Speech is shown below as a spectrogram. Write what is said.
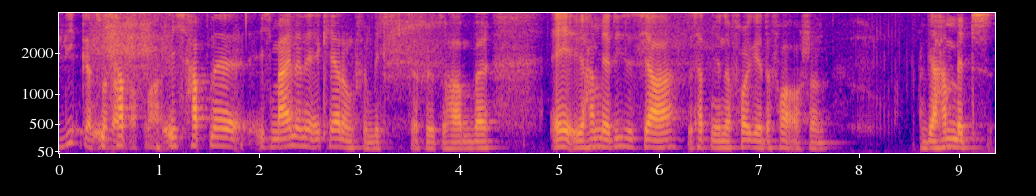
liegt das ich hab, nochmal? Ich habe eine, ich meine eine Erklärung für mich dafür zu haben, weil, ey, wir haben ja dieses Jahr, das hatten wir in der Folge davor auch schon, wir haben mit,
